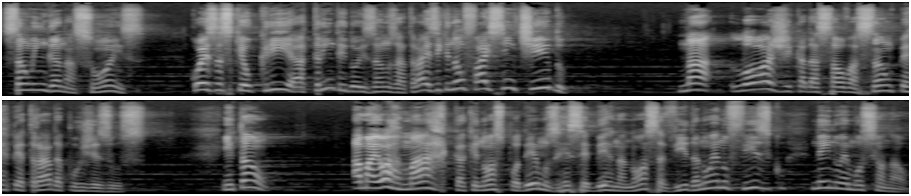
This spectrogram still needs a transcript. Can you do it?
são enganações, coisas que eu cria há 32 anos atrás e que não faz sentido na lógica da salvação perpetrada por Jesus. Então, a maior marca que nós podemos receber na nossa vida não é no físico nem no emocional.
